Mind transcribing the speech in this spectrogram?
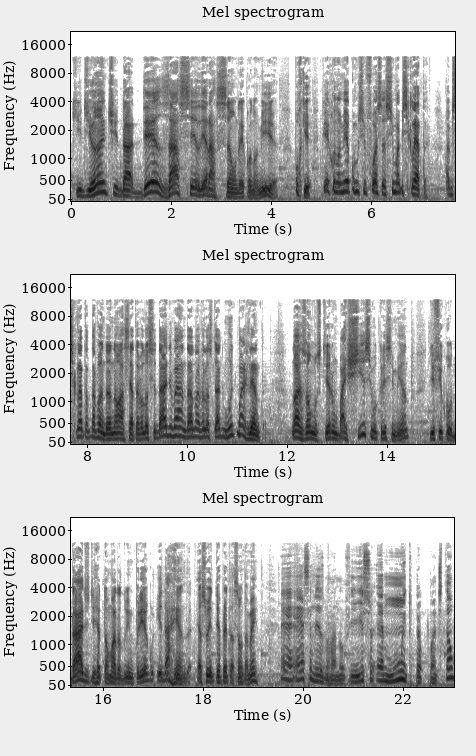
que diante da desaceleração da economia, por quê? Porque a economia é como se fosse assim uma bicicleta. A bicicleta estava andando a uma certa velocidade e vai andar numa velocidade muito mais lenta. Nós vamos ter um baixíssimo crescimento, dificuldades de retomada do emprego e da renda. É a sua interpretação também? É, é essa mesmo, Ranulfo. E isso é muito preocupante. Tão,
